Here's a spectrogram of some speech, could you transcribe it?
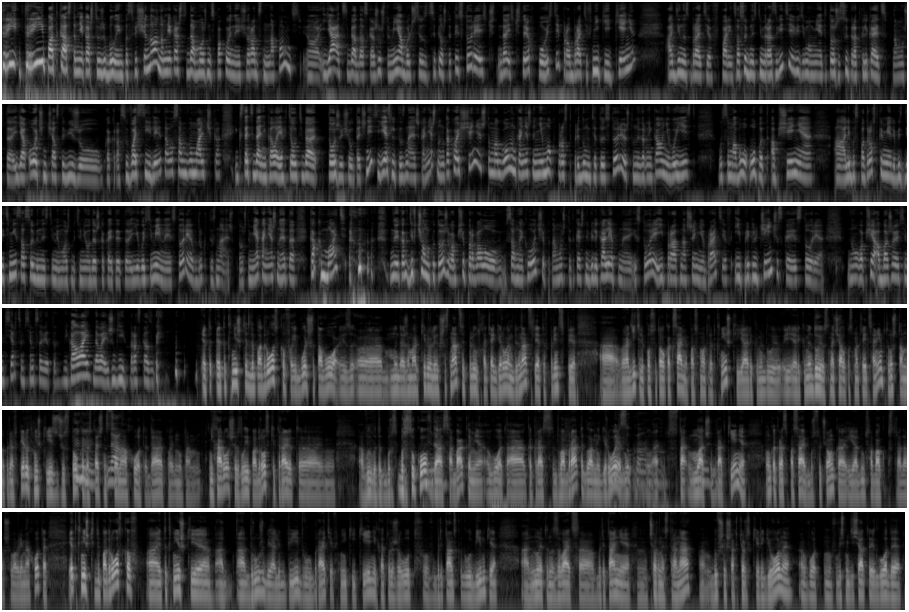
Три, три подкаста, мне кажется, уже было им посвящено, но мне кажется, да, можно спокойно еще радостно напомнить. Э, я от себя, да, скажу, что меня больше всего зацепило, что это история из, да, из четырех повестей про братьев Ники и Кенни один из братьев парень с особенностями развития, видимо, мне это тоже супер откликается, потому что я очень часто вижу как раз Василия, того самого мальчика. И, кстати, да, Николай, я хотела тебя тоже еще уточнить, если ты знаешь, конечно, но такое ощущение, что Магован, конечно, не мог просто придумать эту историю, что наверняка у него есть у самого опыт общения либо с подростками, либо с детьми с особенностями, может быть, у него даже какая-то это его семейная история, вдруг ты знаешь, потому что меня, конечно, это как мать, ну и как девчонку тоже вообще порвало в самые клочья, потому что это, конечно, великолепная история и про отношения братьев, и приключенческая история, но вообще обожаю всем сердцем, всем советую. Николай, давай, жги, рассказывай. Это, это книжки для подростков, и больше того, из, э, мы даже маркировали их 16+, хотя героям 12 лет, и, в принципе, э, родители после того, как сами посмотрят книжки, я рекомендую, я рекомендую сначала посмотреть самим, потому что там, например, в первой книжке есть жестокая mm-hmm, достаточно сцена да. охоты, да, ну, там, нехорошие, злые подростки травят э, выводок барс, барсуков, да. да, собаками, вот, а как раз два брата, главные герои, ну, да. ста, младший брат Кенни, он как раз спасает барсучонка и одну собаку, пострадавшую во время охоты. Это книжки для подростков, а, это книжки о, о дружбе, о любви двух братьев, Ники и Кенни, которые живут в британской глубинке. А, ну, это называется в Британии «Черная страна», а, бывшие шахтерские регионы. Вот, в 80-е годы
